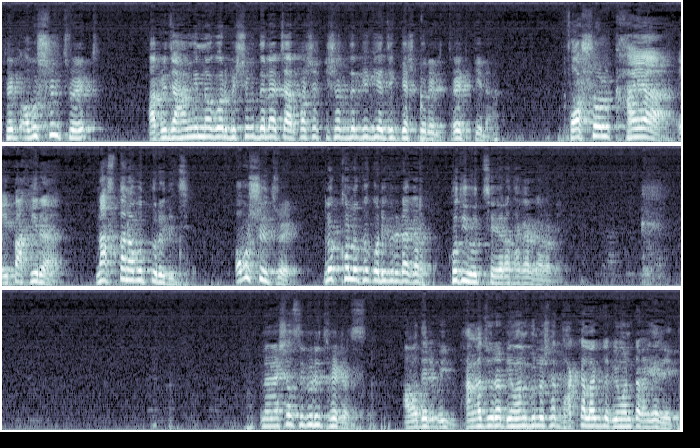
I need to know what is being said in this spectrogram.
থ্রেট অবশ্যই থ্রেট আপনি জাহাঙ্গীরনগর বিশ্ববিদ্যালয়ের চারপাশের কৃষকদেরকে গিয়ে জিজ্ঞেস করেন থ্রেট কিনা? ফসল খায়া এই পাখিরা নাস্তানাবুদ করে দিচ্ছে। অবশ্যই থ্রেট লক্ষ লক্ষ কোটি কোটি টাকার ক্ষতি হচ্ছে এরা থাকার কারণে। ন্যাশনাল সিকিউরিটি থ্রেট আছে আমাদের ওই ভাঙাচোরা বিমানগুলোর সাথে ধাক্কা লাগলে বিমানটা ভেঙে যেত।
